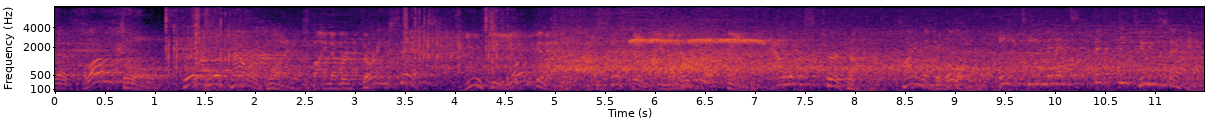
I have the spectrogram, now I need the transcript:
The club goal scored on the power play by number 36, Jussi Jokinen, assisted by number 50, Alex Turcotte. Time of the goal, 18 minutes, 52 seconds.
